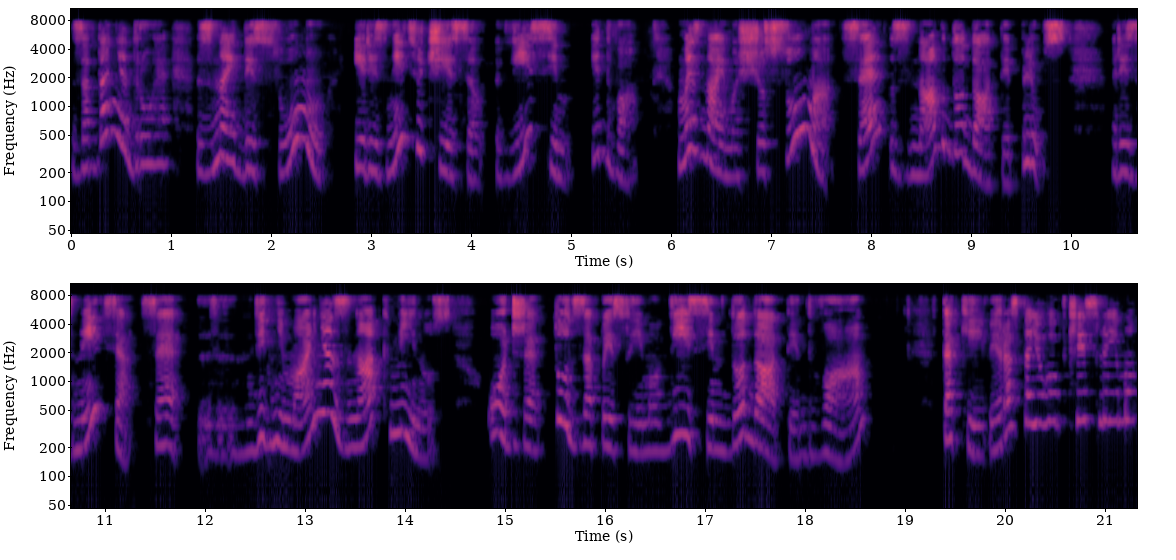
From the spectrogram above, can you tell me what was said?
Завдання друге. Знайди суму і різницю чисел 8 і 2. Ми знаємо, що сума це знак додати плюс. Різниця це віднімання знак мінус. Отже, тут записуємо 8 додати 2. Такий вираз його обчислюємо.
